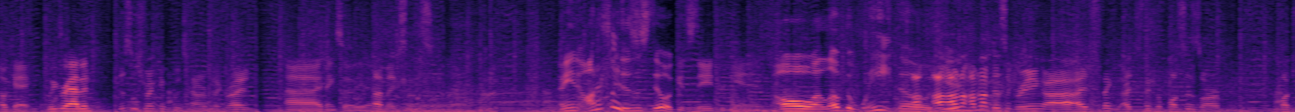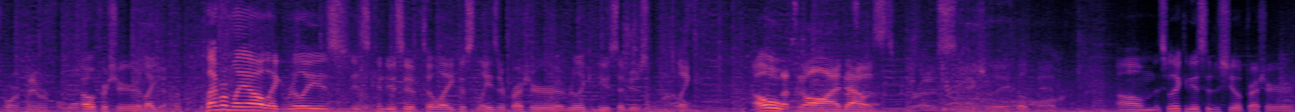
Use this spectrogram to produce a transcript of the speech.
Okay, we grabbing. This was drinking food's counter pick, right? Uh, I think so. Yeah. That makes sense. I mean, honestly, this is still a good stage for Ganon. Oh, I love the weight though. I, I'm not, disagreeing. I, I just think I just think the pluses are much more in favor for Wolf. Oh, for sure. Like, platform layout, like, really is, is conducive to, like, just laser pressure. Really conducive to just, like, oh, That's. God, that was gross, actually. It feels bad. Um, it's really conducive to shield pressure.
